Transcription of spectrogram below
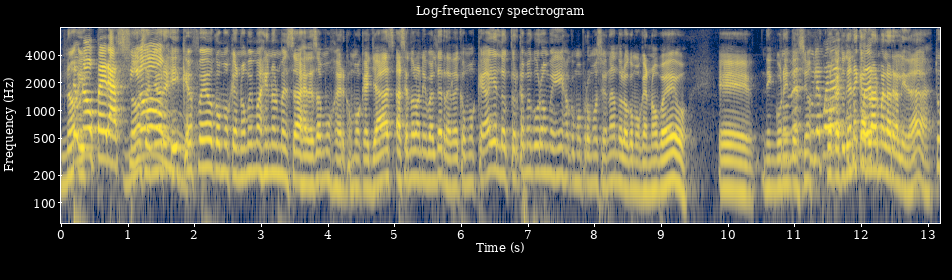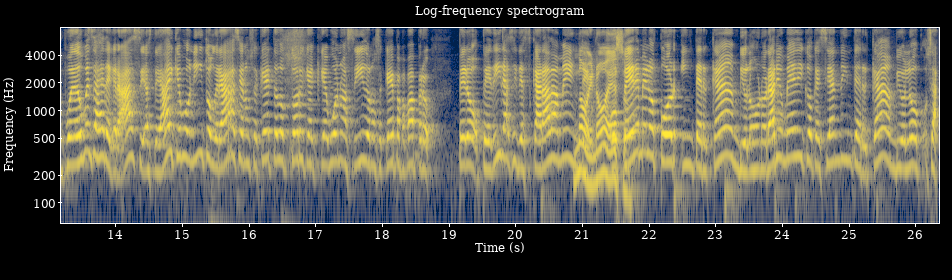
No, de una y- operación. No, señores, y qué feo como que no me imagino el mensaje de esa mujer, como que ya haciéndolo a nivel de redes, como que, ay, el doctor que me curó a mi hijo, como promocionándolo, como que no veo eh, ninguna Tú intención. tú le puedes- Porque tú tú tienes que puedes- hablarme la realidad. Tú puedes dar un mensaje de gracias, de ay, qué bonito, gracias, no sé qué, este doctor, qué, qué bueno ha sido, no sé qué, papá, papá, pero, pero pedir así descaradamente. No, y no eso. Opéremelo por intercambio, los honorarios médicos que sean de intercambio, loco. O sea,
